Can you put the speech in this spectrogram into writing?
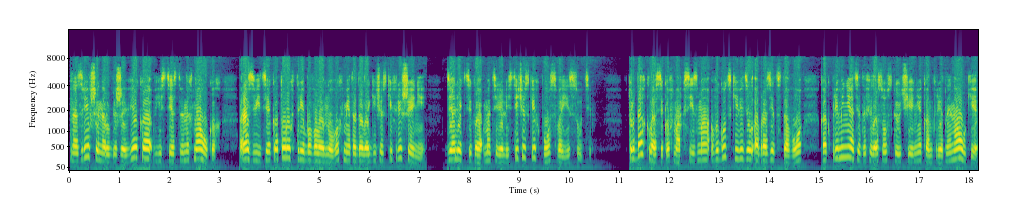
назревшей на рубеже века в естественных науках – развитие которых требовало новых методологических решений, диалектика материалистических по своей сути. В трудах классиков марксизма Выгодский видел образец того, как применять это философское учение конкретной науке,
